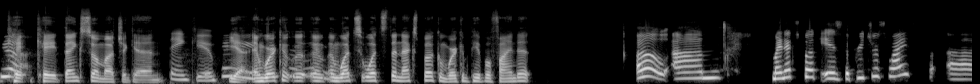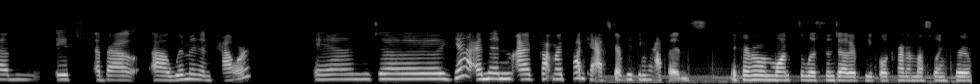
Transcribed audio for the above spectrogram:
yeah. Kate, Kate, thanks so much again. Thank you. Yeah. And where can no and and what's what's the next book and where can people find it? Oh, um, my next book is The Preacher's Wife. Um, it's about uh, women in power. And uh, yeah, and then I've got my podcast, Everything Happens. If everyone wants to listen to other people kind of muscling through.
